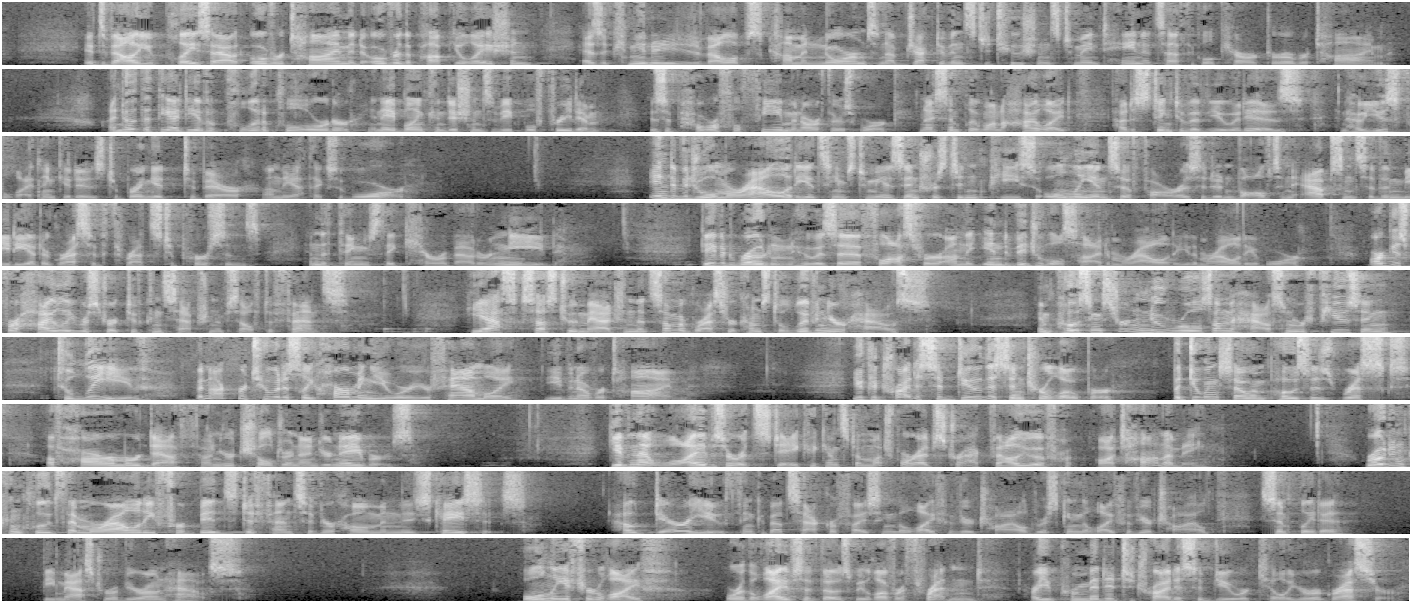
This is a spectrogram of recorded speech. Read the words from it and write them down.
Its value plays out over time and over the population as a community develops common norms and objective institutions to maintain its ethical character over time. I note that the idea of a political order enabling conditions of equal freedom is a powerful theme in Arthur's work, and I simply want to highlight how distinctive a view it is and how useful I think it is to bring it to bear on the ethics of war. Individual morality, it seems to me, is interested in peace only insofar as it involves an absence of immediate aggressive threats to persons and the things they care about or need. David Rodin, who is a philosopher on the individual side of morality, the morality of war, argues for a highly restrictive conception of self defense. He asks us to imagine that some aggressor comes to live in your house, imposing certain new rules on the house and refusing to leave, but not gratuitously harming you or your family, even over time. You could try to subdue this interloper, but doing so imposes risks of harm or death on your children and your neighbors. Given that lives are at stake against a much more abstract value of autonomy, Rodin concludes that morality forbids defense of your home in these cases. How dare you think about sacrificing the life of your child, risking the life of your child, simply to be master of your own house? Only if your life or the lives of those we love are threatened are you permitted to try to subdue or kill your aggressor.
